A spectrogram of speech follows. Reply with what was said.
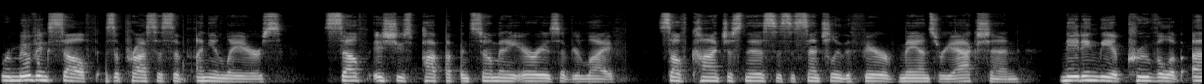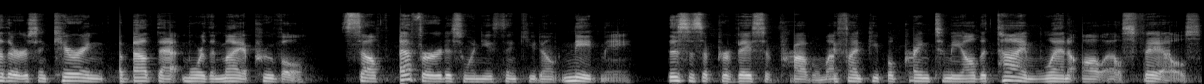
removing self is a process of onion layers. Self issues pop up in so many areas of your life. Self consciousness is essentially the fear of man's reaction, needing the approval of others and caring about that more than my approval. Self effort is when you think you don't need me. This is a pervasive problem. I find people praying to me all the time when all else fails.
